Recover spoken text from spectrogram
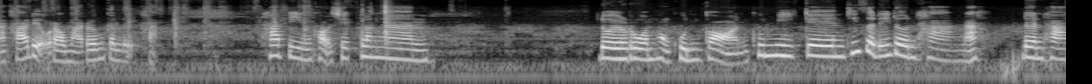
นะคะ เดี๋ยวเรามาเริ่มกันเลยค่ะธาตุดินขอเช็คพลังงาน โดยรวมของคุณก่อน คุณมีเกณฑ์ที่จะได้เดินทางนะ เดินทาง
